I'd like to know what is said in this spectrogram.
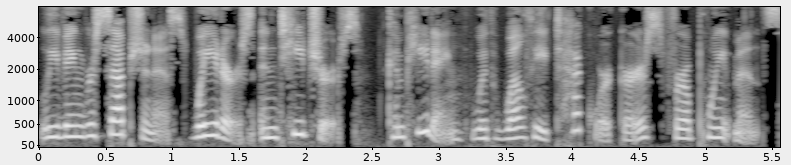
leaving receptionists, waiters, and teachers competing with wealthy tech workers for appointments.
